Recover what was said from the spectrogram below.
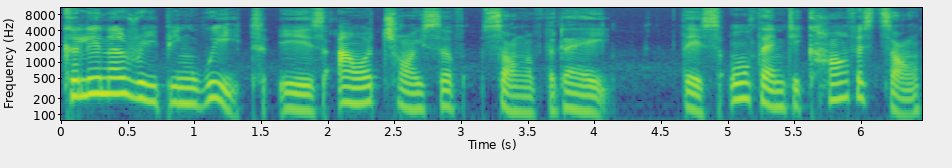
Kalina Reaping Wheat is our choice of Song of the Day. This authentic harvest song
